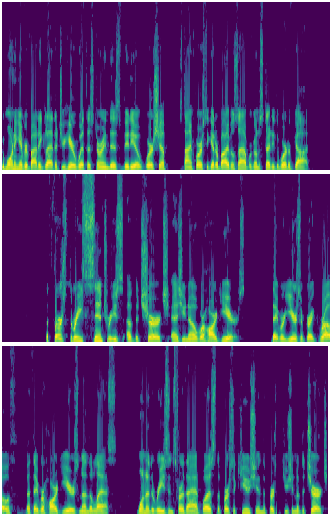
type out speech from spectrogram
Good morning, everybody. Glad that you're here with us during this video worship. It's time for us to get our Bibles out. We're going to study the Word of God. The first three centuries of the church, as you know, were hard years. They were years of great growth, but they were hard years nonetheless. One of the reasons for that was the persecution, the persecution of the church.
